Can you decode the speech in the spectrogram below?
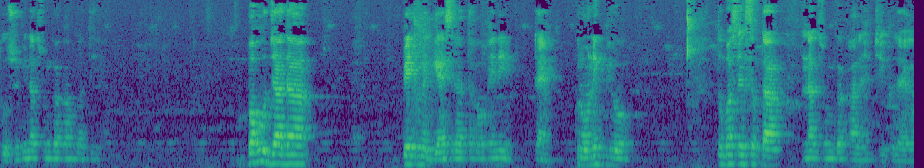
तो उसमें भी नक्स का काम करती है। बहुत ज़्यादा पेट में गैस रहता हो एनी टाइम क्रोनिक भी हो तो बस एक सप्ताह नक्सुम का खा लें, ठीक हो जाएगा।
